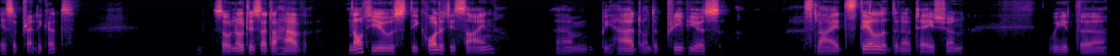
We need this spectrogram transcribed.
is a predicate. So notice that I have not used the equality sign um, we had on the previous slide, still the notation with the,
